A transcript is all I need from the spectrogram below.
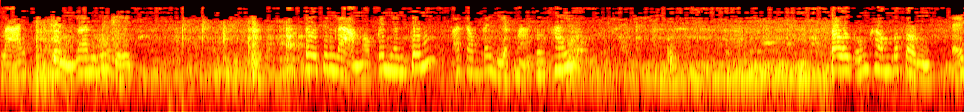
lại trình lên quý vị. Tôi xin làm một cái nhân chứng ở trong cái việc mà tôi thấy tôi cũng không có cần để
